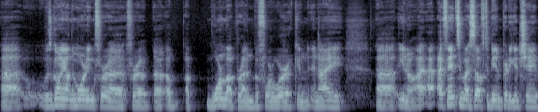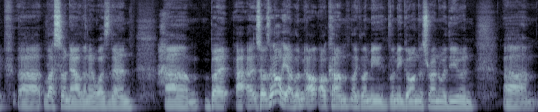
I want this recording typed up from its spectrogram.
uh, was going out in the morning for a for a, a, a warm up run before work and and I. Uh, you know, I, I fancy myself to be in pretty good shape, uh, less so now than I was then. Um, but I, so I was like, oh yeah, let me, I'll, I'll, come. Like, let me, let me go on this run with you. And um,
